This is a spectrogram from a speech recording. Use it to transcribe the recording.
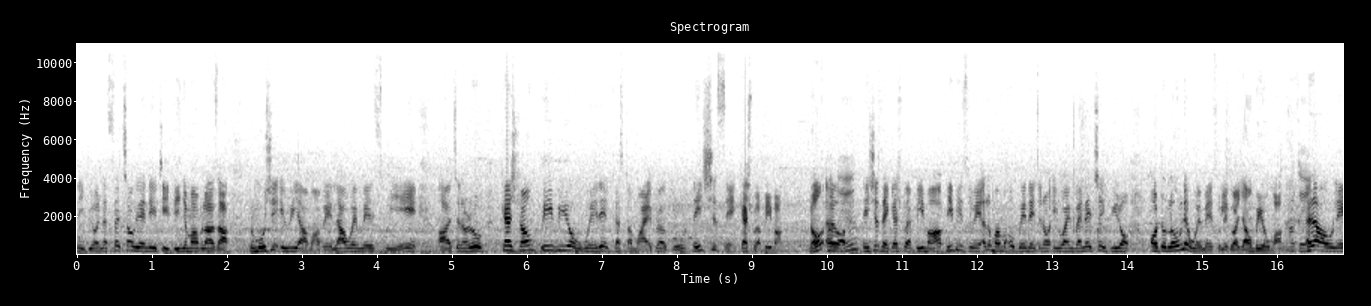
နေပြီးတော့26ရက်နေ့ထိဒီညမပလာဇာ promotion area မှာပဲလာဝယ်မယ်ဆိုရင်အာကျွန်တော်တို့ cash down ပေးပြီးတော့ဝယ်တဲ့ customer တွေအတွက်ကို380 cash back ပေးပါ နော်အဲ့တော့ 80 cash back ပေးမှာပြီးပြီဆိုရင်အဲ့လိုမှမဟုတ်ဘဲနဲ့ကျွန်တော် AY ban နဲ့ချိန်ပြီးတော့ auto loan နဲ့ဝယ်မယ်ဆိုလေသူကရောင်းပေးအောင်ပါဟုတ်တယ် အဲ့ဒါကိုလေ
